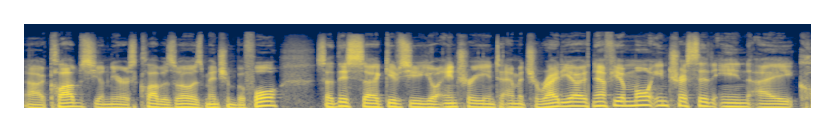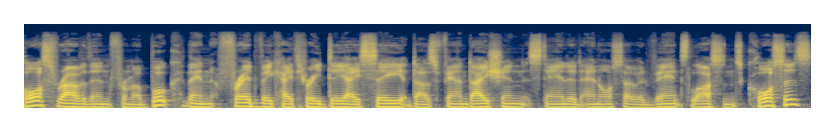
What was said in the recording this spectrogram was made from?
uh, clubs, your nearest club as well, as mentioned before. So, this uh, gives you your entry into amateur radio. Now, if you're more interested in a course rather than from a book, then Fred VK3 DAC does foundation, standard, and also advanced license courses.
